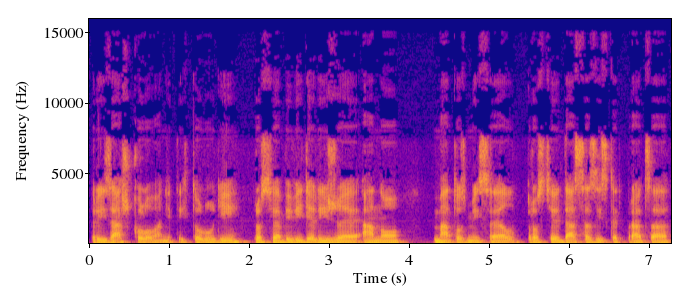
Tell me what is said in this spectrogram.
pri zaškolovaní týchto ľudí, proste aby videli, že áno, má to zmysel, proste dá sa získať práca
